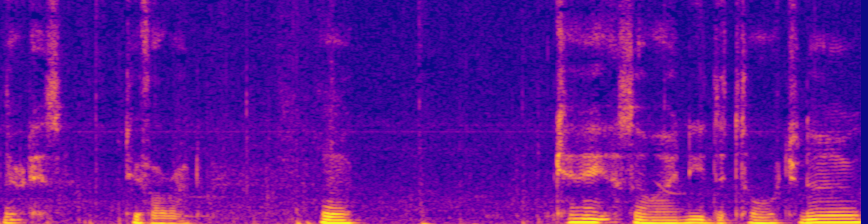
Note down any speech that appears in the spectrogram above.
There it is. Too far around. Okay, so I need the torch now.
